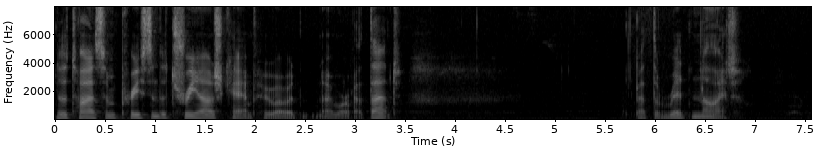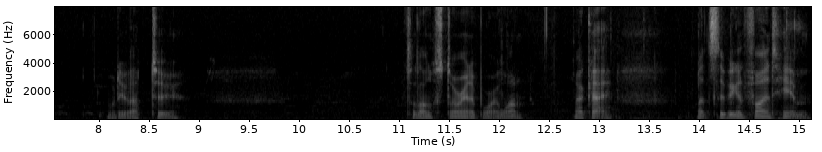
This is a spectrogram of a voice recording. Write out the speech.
A tiresome priest in the triage camp who I would know more about that. About the Red Knight. What are you up to? It's a long story and a boring one. Okay. Let's see if we can find him.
